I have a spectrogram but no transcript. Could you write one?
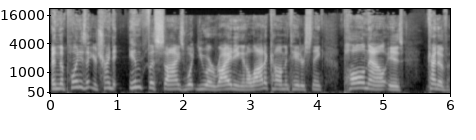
And the point is that you're trying to emphasize what you are writing. And a lot of commentators think Paul now is kind of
